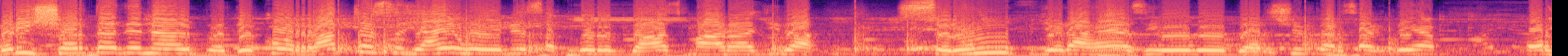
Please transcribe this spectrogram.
ਬੜੀ ਸ਼ਰਧਾ ਦੇ ਨਾਲ ਦੇਖੋ, ਰੱਥ ਸਜਾਏ ਹੋਏ ਨੇ ਸਤਿਗੁਰੂ ਰਵਿਦਾਸ ਮਹਾਰਾਜ ਜੀ ਦਾ ਸਰੂਪ ਜਿਹੜਾ ਹੈ, ਅਸੀਂ ਉਹਦੇ ਦਰਸ਼ਨ ਕਰ ਸਕਦੇ ਹਾਂ। ਔਰ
